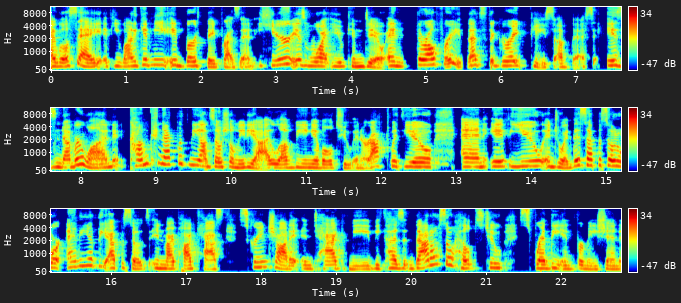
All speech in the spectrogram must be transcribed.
I will say, if you want to give me a birthday present, here is what you can do. And they're all free. That's the great piece of this is number one, come connect with me on social media. I love being able to interact with you. And if you enjoyed this episode or any of the episodes in my podcast, screenshot it and tag me because that also helps to spread the information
